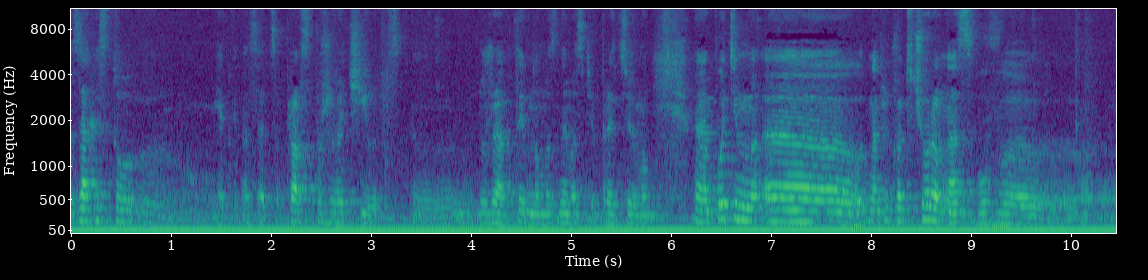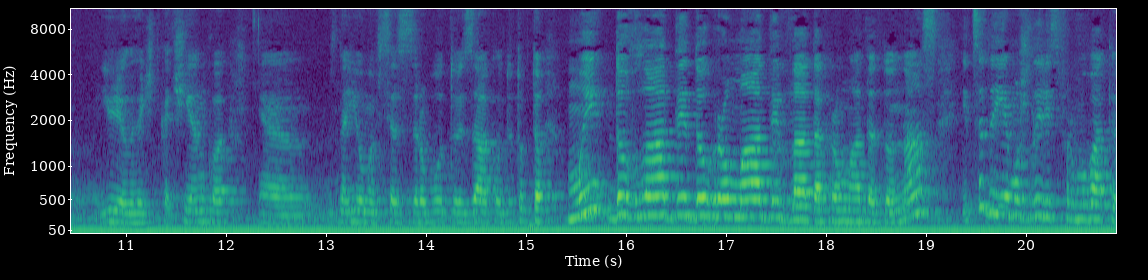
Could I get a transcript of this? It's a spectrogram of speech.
захисту. е, Як він називається прав споживачів? Дуже активно ми з ними співпрацюємо. Потім, наприклад, вчора в нас був Юрій Олегович Ткаченко, е, знайомився з роботою закладу. Тобто ми до влади, до громади, влада, громада до нас. І це дає можливість формувати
